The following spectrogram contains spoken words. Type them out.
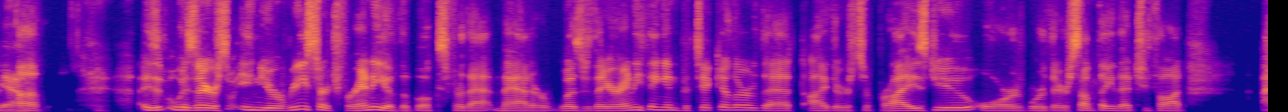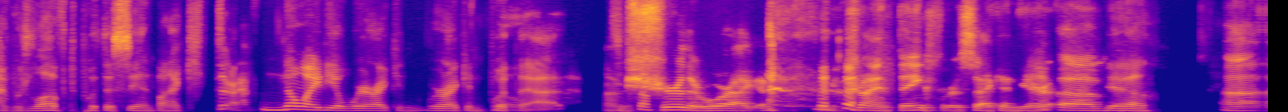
Yeah. Uh, was there in your research for any of the books for that matter was there anything in particular that either surprised you or were there something that you thought i would love to put this in but i, I have no idea where i can where i can put oh, that i'm sure there were i let me try and think for a second here um, yeah uh,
